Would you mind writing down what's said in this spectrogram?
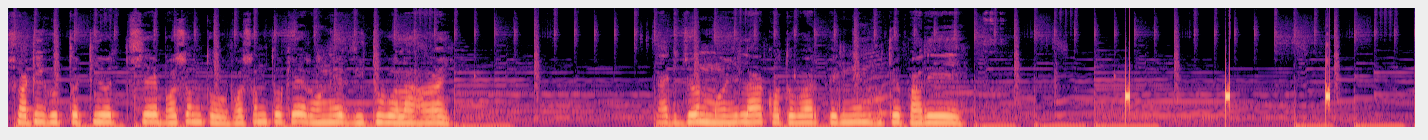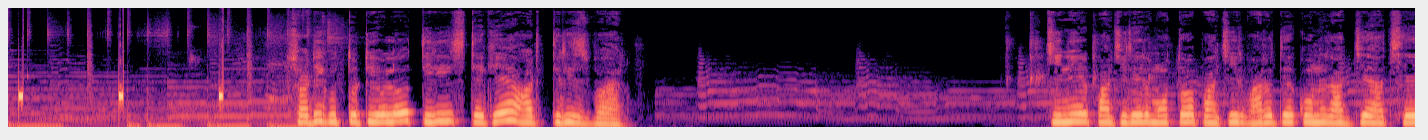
সঠিক উত্তরটি হচ্ছে বসন্ত। বসন্তকে রঙের ঋতু বলা হয়। একজন মহিলা কতবার প্রেগনেন্ট হতে পারে? সঠিক উত্তরটি হলো তিরিশ থেকে আটত্রিশ বার। চীনের পাঁচিরের মতো পাঁচির ভারতে কোন রাজ্যে আছে?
